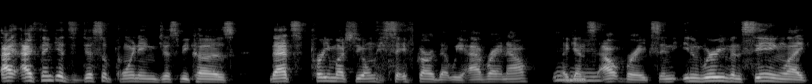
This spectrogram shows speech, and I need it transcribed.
I, I think it's disappointing just because that's pretty much the only safeguard that we have right now mm-hmm. against outbreaks. And, and we're even seeing like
